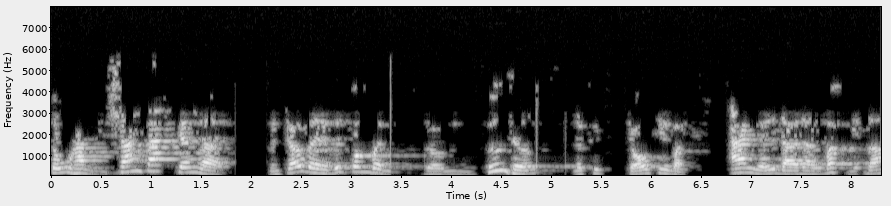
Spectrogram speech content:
Tu hành sáng tác chân lời, mình trở về với quân bình, rồi mình hướng thượng là cái chỗ kia vật an ngữ đời đời bất diệt đó,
